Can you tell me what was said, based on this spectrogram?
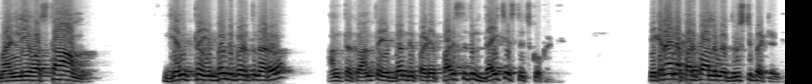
మళ్ళీ వస్తాం. ఎంత ఇబ్బంది పెడుతున్నారో అంతకు అంత ఇబ్బంది పడే పరిస్థితులు దయచేసి తెచ్చుకోకండి. ఇకనైనా పరిపాలన మీద దృష్టి పెట్టండి.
